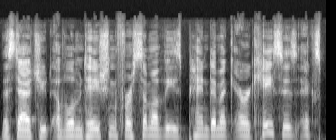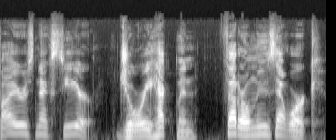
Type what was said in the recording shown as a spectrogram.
The statute of limitation for some of these pandemic era cases expires next year. Jory Heckman, Federal News Network.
